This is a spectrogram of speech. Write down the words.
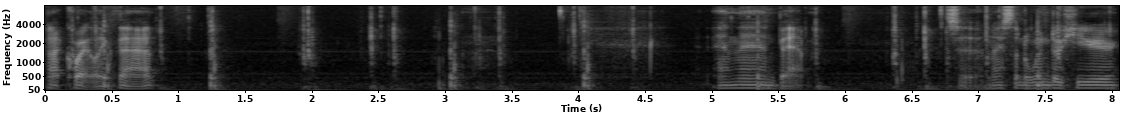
Not quite like that. And then bam. It's a nice little window here.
